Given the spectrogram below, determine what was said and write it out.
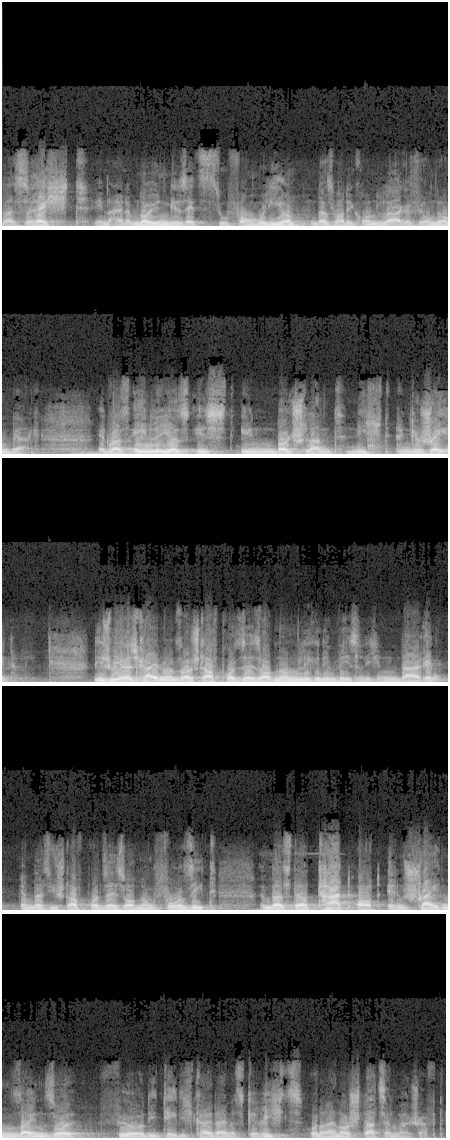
das Recht in einem neuen Gesetz zu formulieren. Das war die Grundlage für Nürnberg. Etwas Ähnliches ist in Deutschland nicht geschehen. Die Schwierigkeiten unserer Strafprozessordnung liegen im Wesentlichen darin, dass die Strafprozessordnung vorsieht, dass der Tatort entscheidend sein soll für die Tätigkeit eines Gerichts oder einer Staatsanwaltschaft.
